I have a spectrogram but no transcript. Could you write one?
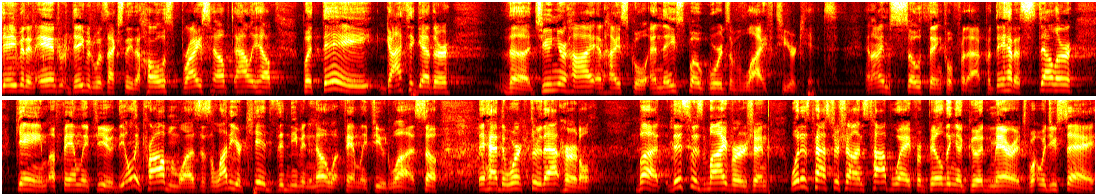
David, and Andrew. David was actually the host. Bryce helped, Allie helped. But they got together, the junior high and high school, and they spoke words of life to your kids. And I'm so thankful for that. But they had a stellar game of Family Feud. The only problem was is a lot of your kids didn't even know what Family Feud was. So they had to work through that hurdle. But this was my version. What is Pastor Shawn's top way for building a good marriage? What would you say?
